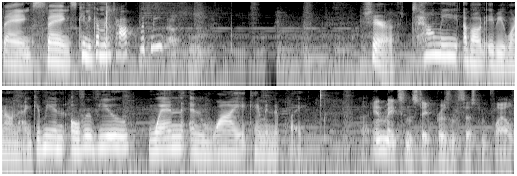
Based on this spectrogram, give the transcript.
thanks. Thanks. Can you come and talk with me? Absolutely. Sheriff, tell me about AB 109. Give me an overview, when and why it came into play. Uh, inmates in the state prison system filed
